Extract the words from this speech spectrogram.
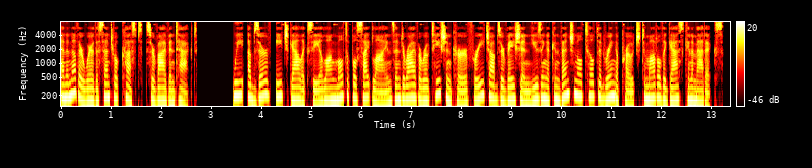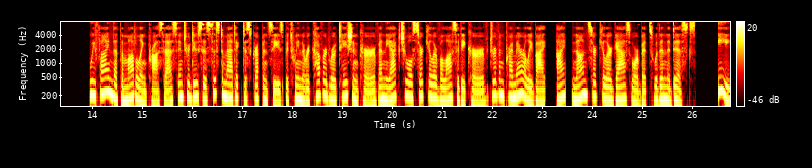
and another where the central cusps survive intact. We observe each galaxy along multiple sightlines and derive a rotation curve for each observation using a conventional tilted ring approach to model the gas kinematics. We find that the modeling process introduces systematic discrepancies between the recovered rotation curve and the actual circular velocity curve driven primarily by I. non-circular gas orbits within the disks, e.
